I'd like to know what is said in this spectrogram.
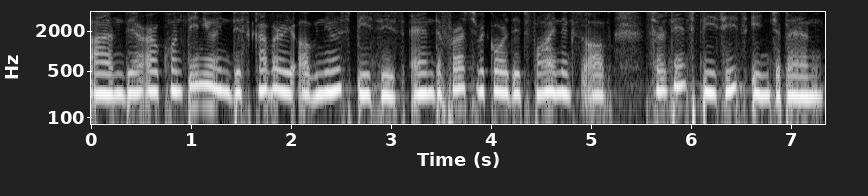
and there are continuing discovery of new species and the first recorded findings of certain species in Japan.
